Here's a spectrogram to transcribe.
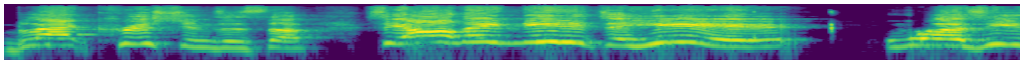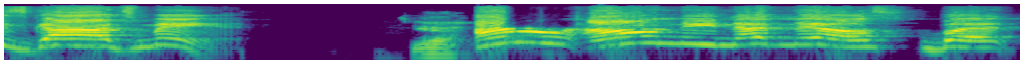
black Christians and stuff, see, all they needed to hear was he's God's man. Yeah. I don't, I don't need nothing else but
